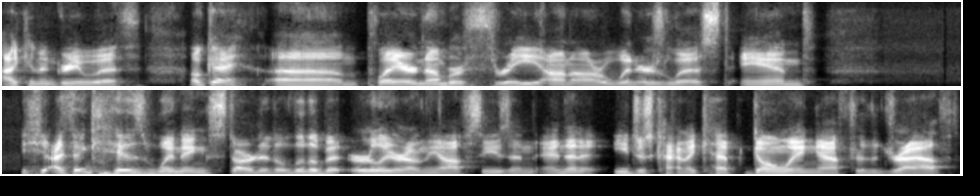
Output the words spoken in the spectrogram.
I can agree with. Okay. Um, player number three on our winners list. And he, I think his winning started a little bit earlier on the offseason, and then it, he just kind of kept going after the draft.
